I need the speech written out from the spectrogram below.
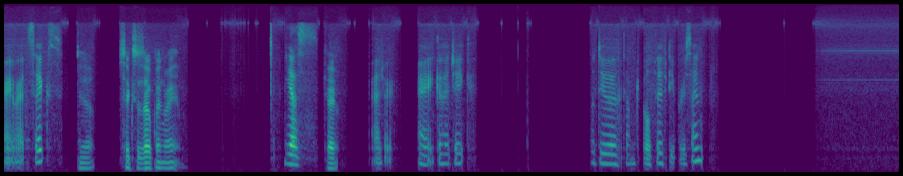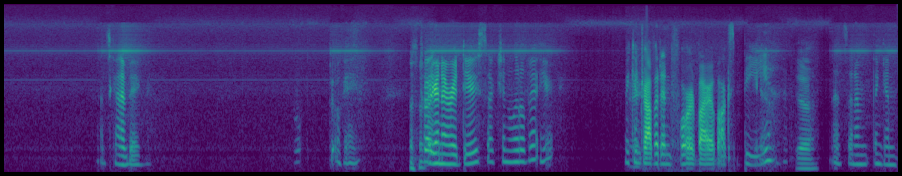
All right, we're at six. Yeah. Six is open, right? Yes. Okay. Roger. All right, go ahead, Jake. We'll do a comfortable 50%. That's kind of big. Okay, uh-huh. we're gonna reduce suction a little bit here. We can drop it in forward bio box B. Yeah. yeah. That's what I'm thinking.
